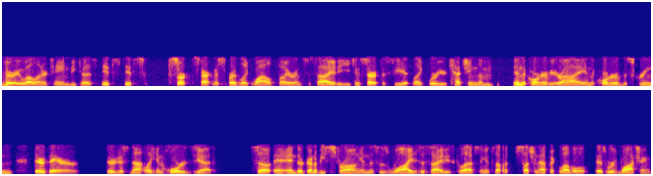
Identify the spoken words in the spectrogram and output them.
very well entertained because it's it's start, starting to spread like wildfire in society. You can start to see it like where you're catching them in the corner of your eye, in the corner of the screen. They're there. They're just not like in hordes yet. So and, and they're going to be strong, and this is why society is collapsing at such an epic level as we're watching.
